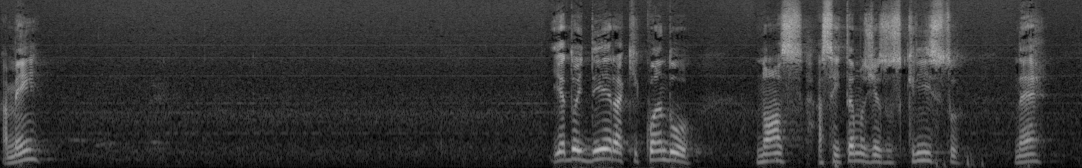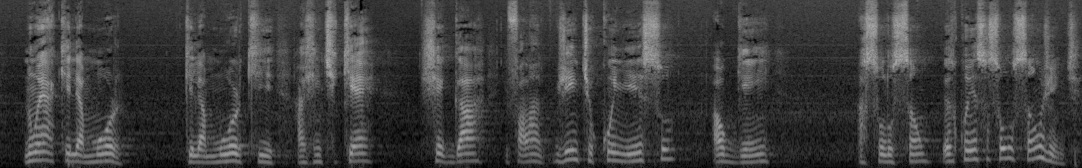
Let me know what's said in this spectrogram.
Amém? E é doideira que quando nós aceitamos Jesus Cristo, né? Não é aquele amor, aquele amor que a gente quer chegar e falar, gente, eu conheço alguém a solução. Eu conheço a solução, gente.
